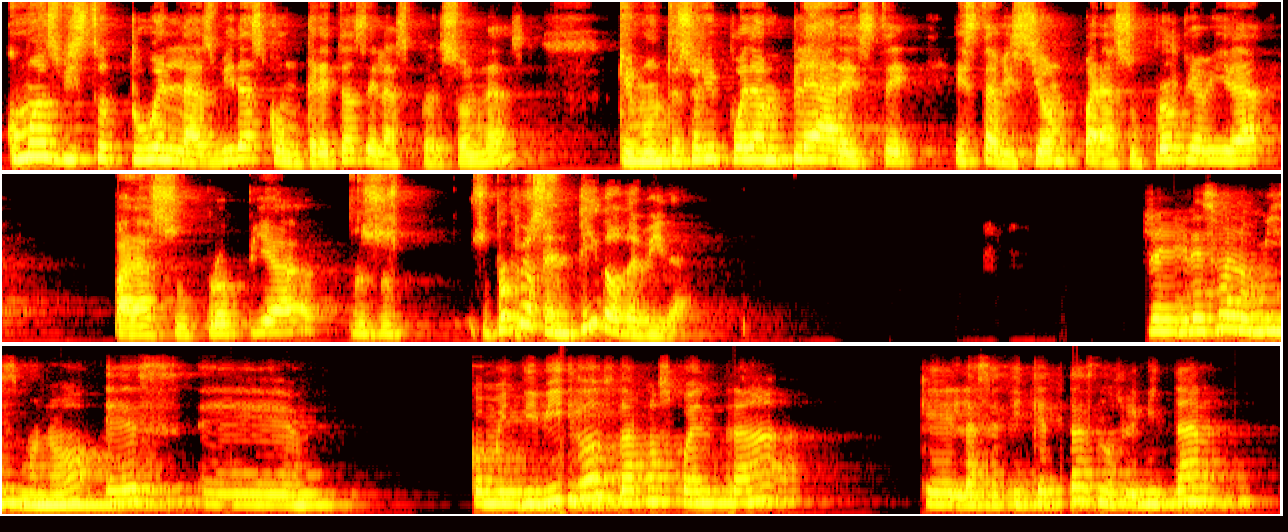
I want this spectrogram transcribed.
¿Cómo has visto tú en las vidas concretas de las personas que Montessori pueda ampliar este, esta visión para su propia vida, para su, propia, pues, su, propio sentido de vida? Regreso a lo mismo, ¿no? Es eh, como individuos darnos cuenta que las etiquetas nos limitan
